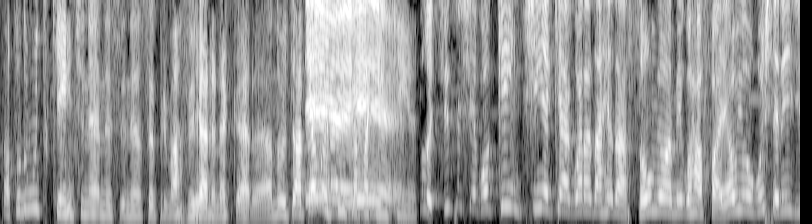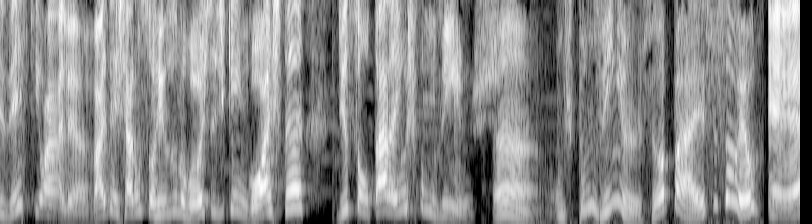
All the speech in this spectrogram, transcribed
tá tudo muito quente, né, nesse, nessa primavera, né, cara? A no- Até a É, notícia tá é. quentinha. A notícia chegou quentinha aqui agora da redação, meu amigo Rafael, e eu gostaria de dizer que, olha, vai deixar um sorriso no rosto de quem gosta de soltar aí uns punzinhos. Ah, uns punzinhos? Opa, esse sou eu. É?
